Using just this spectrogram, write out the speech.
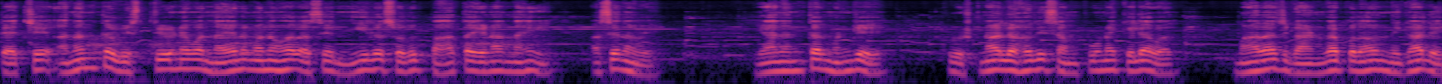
त्याचे अनंत विस्तीर्ण व नयन मनोहर असे नील स्वरूप पाहता येणार नाही असे नव्हे. यानंतर म्हणजे कृष्णालहरी संपूर्ण केल्यावर महाराज गाणगापुराहून निघाले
